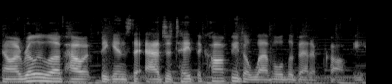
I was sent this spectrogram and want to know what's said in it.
Now I really love how it begins to agitate the coffee to level the bed of coffee.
